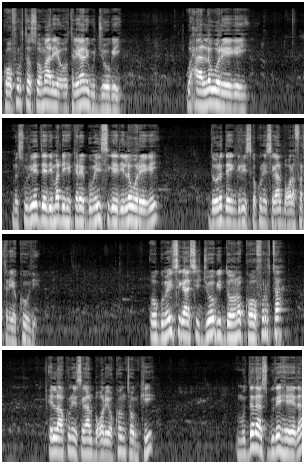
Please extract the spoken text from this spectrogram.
Koonfurta soomaaliya oo talyaanigu joogay waxaa la wareegay. Mas'uuliyaddeedii ma dhihi karee gumaysigeedii la wareegay dowladda ingiriiska kun iyo sagaal boqol afartan iyo kowdii oo gumaysigaasi joogi doono koonfurta ilaa kun iyo sagaal boqol iyo kontonkii muddadaas gudaheeda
